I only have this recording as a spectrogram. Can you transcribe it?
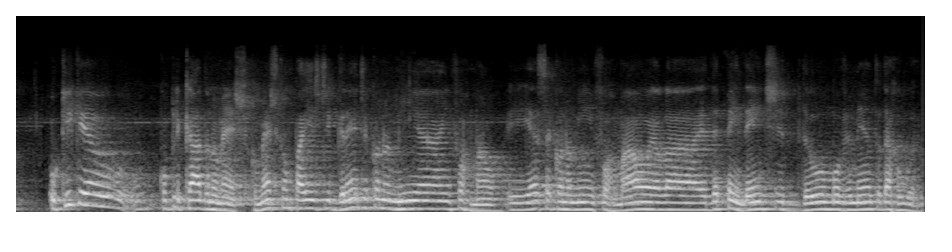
O que, que é o complicado no México? O México é um país de grande economia informal e essa economia informal ela é dependente do movimento da rua,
